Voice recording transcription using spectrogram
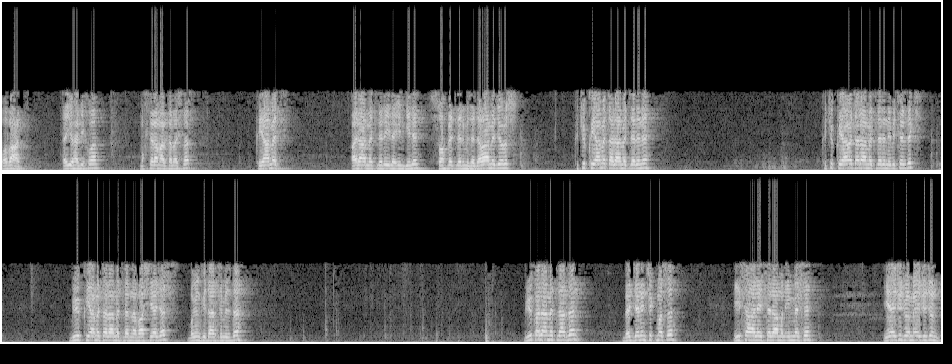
Ve ba'd. Eyyuhel ihva, muhterem arkadaşlar, kıyamet alametleriyle ilgili sohbetlerimize devam ediyoruz. Küçük kıyamet alametlerini küçük kıyamet alametlerini bitirdik. Büyük kıyamet alametlerine başlayacağız. Bugünkü dersimizde büyük alametlerden Deccal'in çıkması, İsa Aleyhisselam'ın inmesi, Yecüc ve Mecüc'ün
